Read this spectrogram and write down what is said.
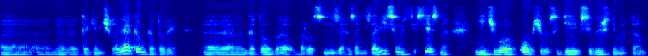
Э, э, таким человеком, который э, готов бороться за независимость. Естественно, ничего общего с идеей Всевышнего там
